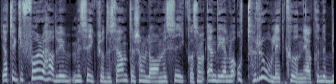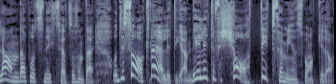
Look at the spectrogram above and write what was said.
Jag tycker förr hade vi musikproducenter som la musik och som en del var otroligt kunniga och kunde blanda på ett snyggt sätt och sånt där. Och det saknar jag lite grann. Det är lite för tjatigt för min smak idag.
